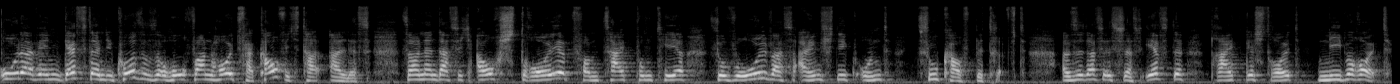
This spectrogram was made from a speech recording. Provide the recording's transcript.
Oder wenn gestern die Kurse so hoch waren, heute verkaufe ich alles. Sondern dass ich auch streue vom Zeitpunkt her, sowohl was Einstieg und Zukauf betrifft. Also das ist das erste, breit gestreut, nie bereut.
